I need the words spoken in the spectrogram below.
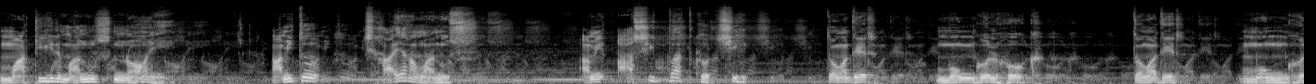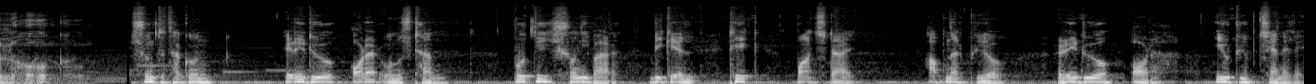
মাটির মানুষ নয়। আমি তো ছায়া মানুষ। আমি আশীর্বাদ করছি। তোমাদের মঙ্গল হোক তোমাদের মঙ্গল হোক। শুনতে থাকুন রেডিও অর্ডার অনুষ্ঠান। প্রতি শনিবার বিকেল ঠিক পাঁচটায় আপনার প্রিয় রেডিও অরা ইউটিউব চ্যানেলে।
